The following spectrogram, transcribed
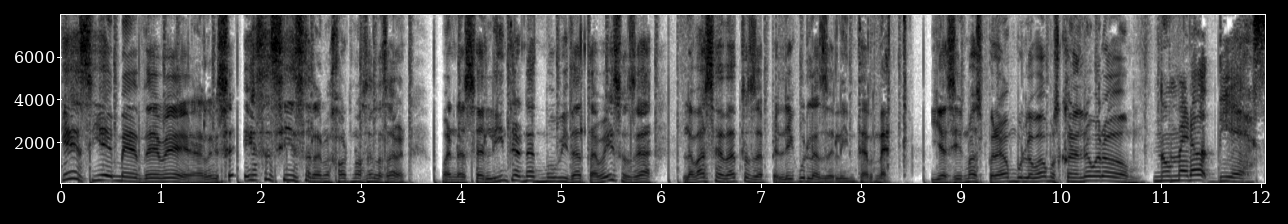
¿Qué es IMDB? Esa sí es a lo mejor no se lo saben. Bueno, es el Internet Movie Database, o sea, la base de datos de películas del Internet. Y así más preámbulo, vamos con el número... Número 10.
